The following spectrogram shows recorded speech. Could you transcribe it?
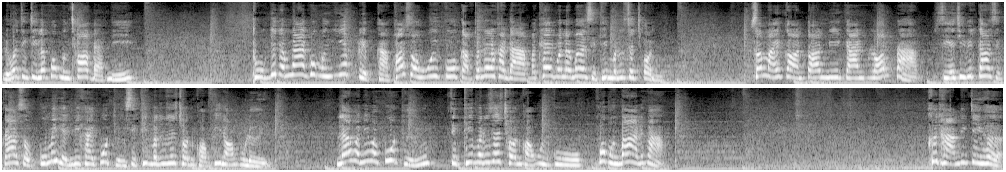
หรือว่าจริง ๆ แล้วพวกมึงชอบแบบนี้ ถูกยึดอำนาจพวกมึงเงียบกริบค่ะเพราะส่งอุยกูกับทนราคดาประเทศวันลเมิดสิทธิมนุษยชน สมัยก่อนตอนมีการล้อมปราบเสียชีวิต 99ศพกูไม่เห็นมีใครพูดถึงสิทธิมนุษยชนของพี่น้องกูเลย แล้ววันนี้มาพูดถึงสิทธิมนุษยชนของอุยกูพวกมึงบ้าหรือเปล่า คือถามจริง ๆเหอะ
